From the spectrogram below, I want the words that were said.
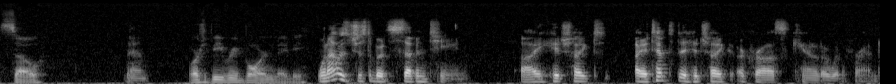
So man, or to be reborn maybe. when I was just about 17, I hitchhiked. I attempted to hitchhike across Canada with a friend,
